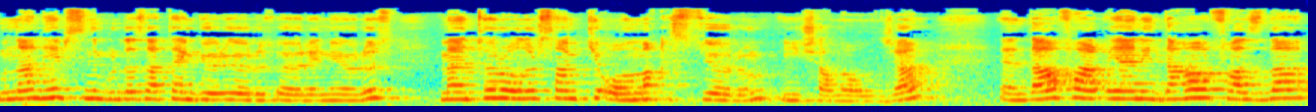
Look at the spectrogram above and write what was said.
Bunların hepsini burada zaten görüyoruz, öğreniyoruz. Mentor olursam ki olmak istiyorum, inşallah olacağım. E, daha far, yani daha fazla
